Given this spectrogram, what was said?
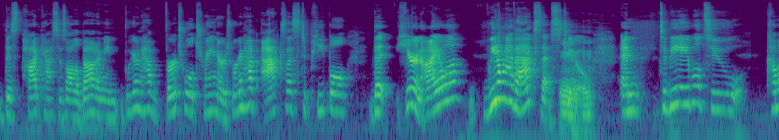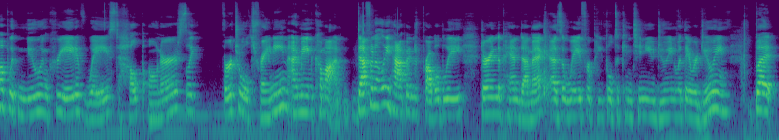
this podcast is all about. I mean, we're gonna have virtual trainers. We're gonna have access to people that here in Iowa we don't have access to, Mhm. and to be able to come up with new and creative ways to help owners like virtual training i mean come on definitely happened probably during the pandemic as a way for people to continue doing what they were doing but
